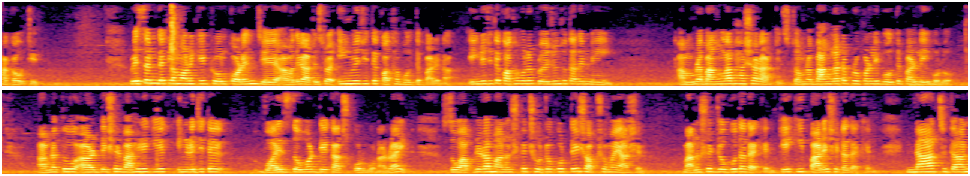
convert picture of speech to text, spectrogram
থাকা উচিত। রিসেন্ট দেখলাম অনেকে ট্রোল করেন যে আমাদের আর্টিস্টরা ইংরেজিতে কথা বলতে পারে না। ইংরেজিতে কথা বলার প্রয়োজন তো তাদের নেই। আমরা বাংলা ভাষার আর্টিস্ট তো আমরা বাংলাটা প্রপারলি বলতে পারলেই হলো। আমরা তো আর দেশের বাইরে গিয়ে ইংরেজিতে ভয়েস ওভার দিয়ে কাজ করব না রাইট সো আপনারা মানুষকে ছোট করতেই সবসময় আসেন। মানুষের যোগ্যতা দেখেন, কে কি পারে সেটা দেখেন। নাচ, গান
